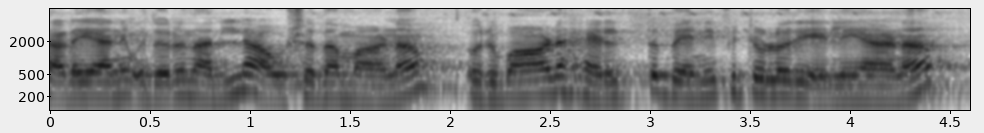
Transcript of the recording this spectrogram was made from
തടയാനും ഇതൊരു നല്ല ഔഷധമാണ്. ഒരുപാട് ഹെൽത്ത് ബെനിഫിറ്റ് ഉള്ളൊരു ഇലയാണ്.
